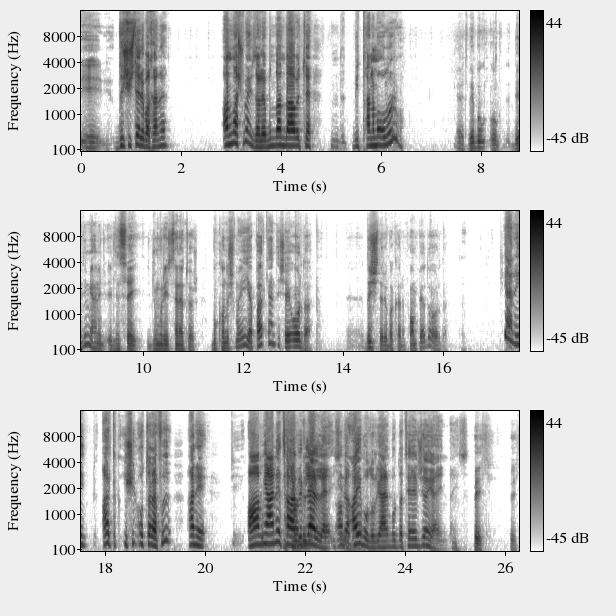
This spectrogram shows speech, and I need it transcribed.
Ee, Dışişleri Bakanı. Anlaşma imzalıyor. Bundan daha öte bir tanıma olur mu? Evet ve bu o, dedim ya hani Lindsey Cumhuriyet Senatör bu konuşmayı yaparken de şey orada. E, Dışişleri Bakanı Pompeo da orada. Yani artık işin o tarafı hani amiyane tabirlerle şimdi Anladım. ayıp olur yani burada televizyon yayındayız. Peki. Peki.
